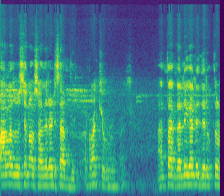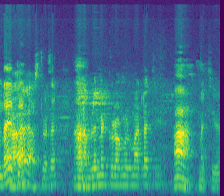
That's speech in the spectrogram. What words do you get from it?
పాలన చూసినావు సంజయ్ రెడ్డి సాబ్ది. అంతా గల్లీ గల్లీ ఎట్లా? వస్తుంది సార్. మన అమ్లమెంట్కు రెండు మూడు మంచిగా.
